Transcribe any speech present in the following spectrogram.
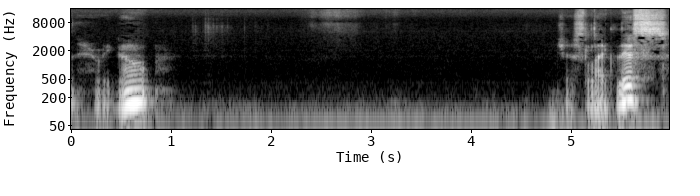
There we go. Just like this.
